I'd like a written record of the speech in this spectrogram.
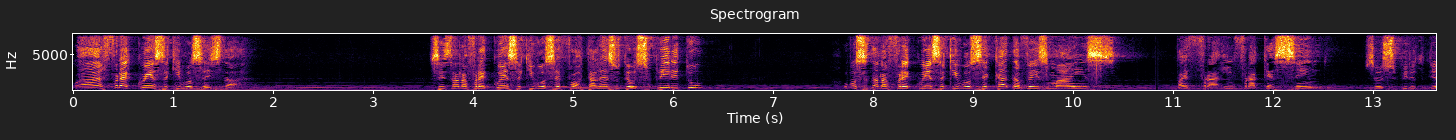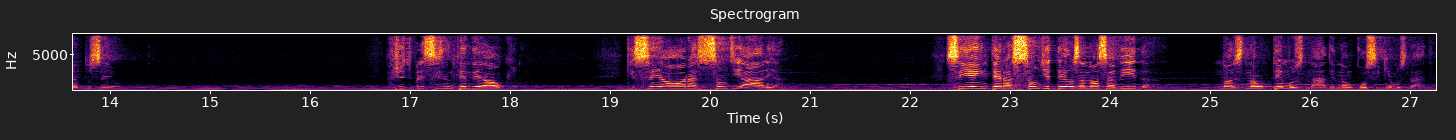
Qual a frequência que você está? Você está na frequência que você fortalece o teu espírito ou você está na frequência que você cada vez mais vai enfraquecendo o seu espírito diante do Senhor? A gente precisa entender algo, que sem a oração diária, sem a interação de Deus na nossa vida, nós não temos nada e não conseguimos nada.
